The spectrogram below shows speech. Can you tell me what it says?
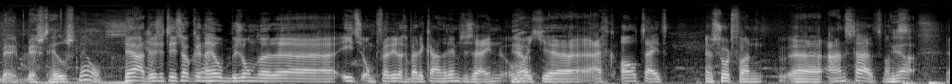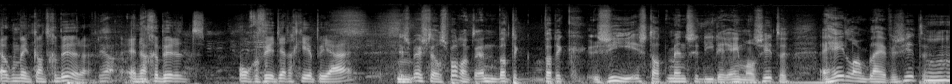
be- best heel snel. Ja, dus het is ook een heel bijzonder eh, iets om vrijwilliger bij de KNRM te zijn. Omdat je eigenlijk altijd een soort van eh, aanstaat. Want Ja. elk moment kan het gebeuren. Ja. En dan gebeurt het ongeveer 30 keer per jaar. Het is best heel spannend. En wat ik, wat ik zie is dat mensen die er eenmaal zitten, heel lang blijven zitten. Mhm.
